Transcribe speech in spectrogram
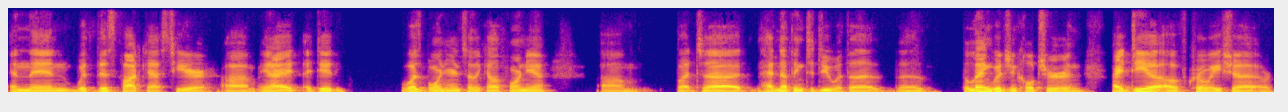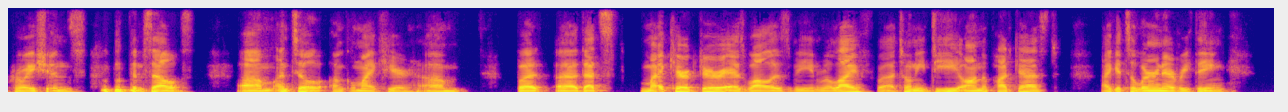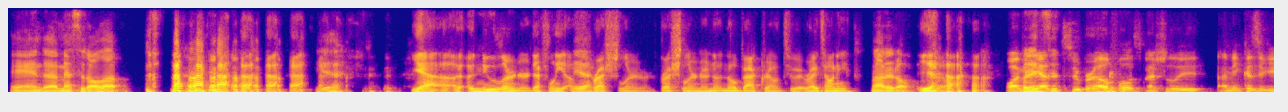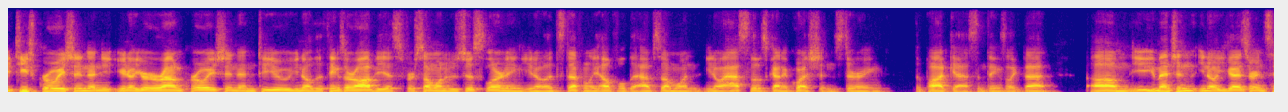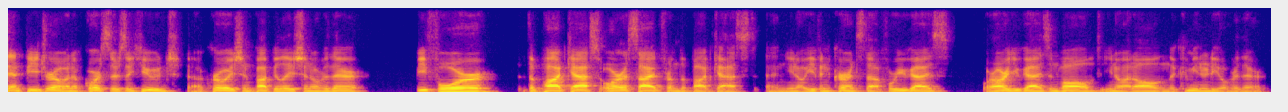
and then with this podcast here, um, and I I did was born here in Southern California, um, but uh, had nothing to do with the the the language and culture and idea of Croatia or Croatians themselves um, until Uncle Mike here. Um, but uh, that's my character as well as me in real life. Uh, Tony D on the podcast. I get to learn everything and uh, mess it all up. Yeah, yeah, a, a new learner, definitely a Yeah. fresh learner, fresh learner. No, no background to it, right, Tony? not at all. Yeah. Well, I But mean, yeah, it's- that's super helpful, especially, I mean, because if you teach Croatian and you, you know you're around Croatian and to you, you know, the things are obvious for someone who's just learning, you know, it's definitely helpful to have someone, you know, ask those kind of questions during the podcast and things like that. Um, you, you mentioned, you know, you guys are in San Pedro, and of course, there's a huge uh, Croatian population over there. Before the podcast, or aside from the podcast, and you know, even current stuff, were you guys, or are you guys involved, you know, at all in the community over there?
